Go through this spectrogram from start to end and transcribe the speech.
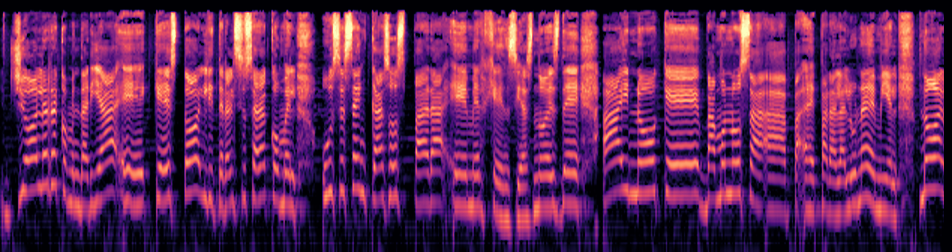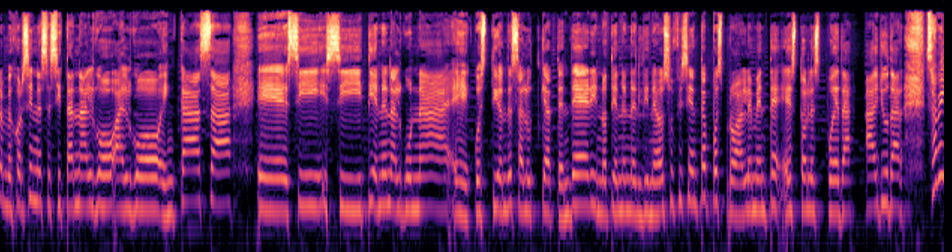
yo le recomendaría eh, que esto literal se usara como el úsese en casos para emergencias. No es de, ay, no, que vámonos a, eh, para la luna de miel. No, a lo mejor si necesitan algo, algo en casa, eh, si, si tienen alguna cuestión de salud que atender y no tienen el dinero suficiente, pues probablemente probablemente esto les pueda ayudar. ¿Saben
